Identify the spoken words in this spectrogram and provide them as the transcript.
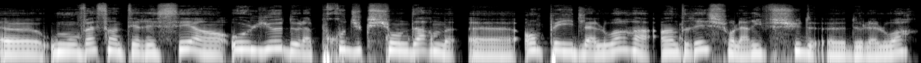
où on va s'intéresser à un haut lieu de la production d'armes en Pays de la Loire, à Indré sur la rive sud euh, de la Loire,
